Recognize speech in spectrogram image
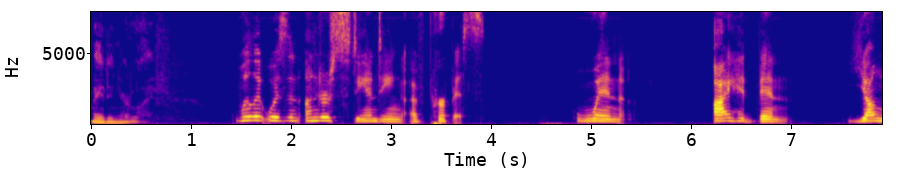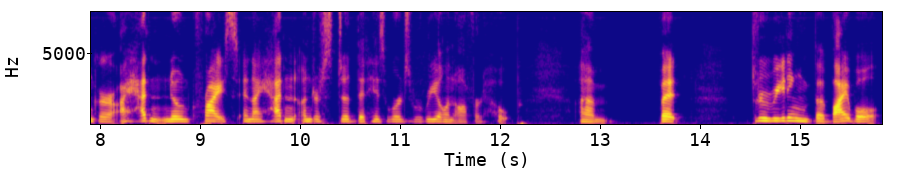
made in your life? Well, it was an understanding of purpose. When I had been younger, I hadn't known Christ and I hadn't understood that his words were real and offered hope. Um, but through reading the Bible,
